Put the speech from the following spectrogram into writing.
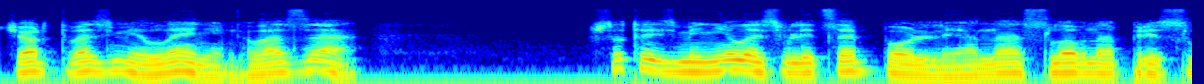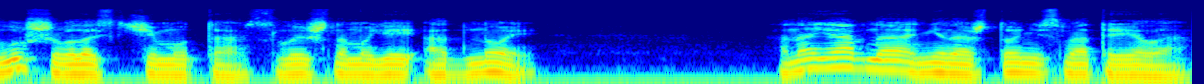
Черт возьми, Ленни, глаза... Что-то изменилось в лице Полли, она словно прислушивалась к чему-то, слышному ей одной. Она явно ни на что не смотрела.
